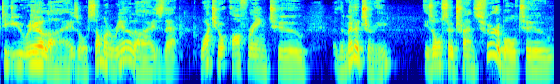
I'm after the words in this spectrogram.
did you realize, or someone realize, that what you're offering to the military is also transferable to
